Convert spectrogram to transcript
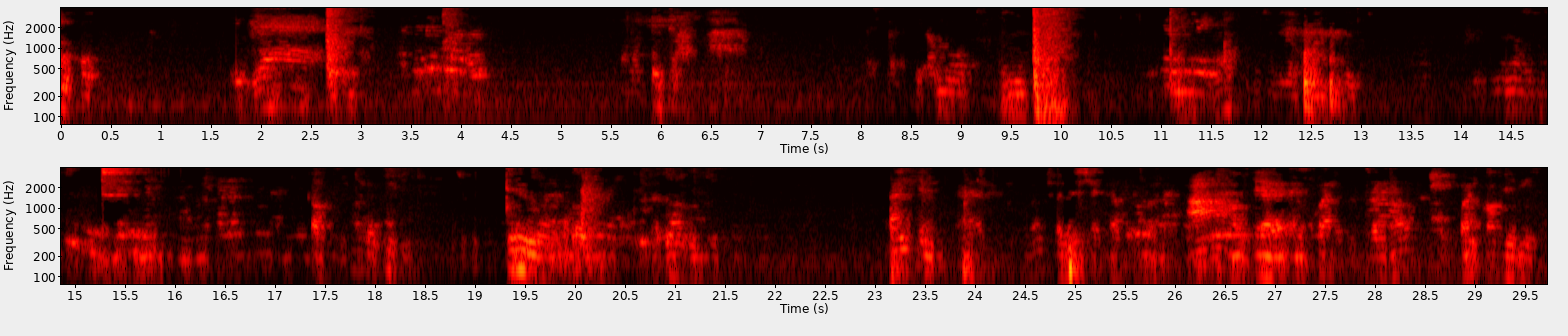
um pouco. Yeah. pegar. Esta tirar moto. Vamos fazer check-out agora. Ah, ok. É quarto 19, 4, 20.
